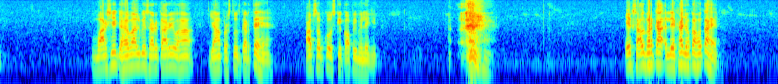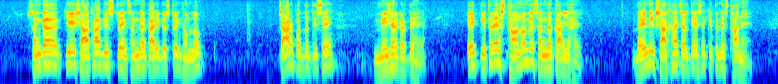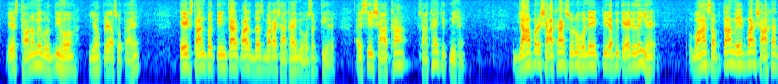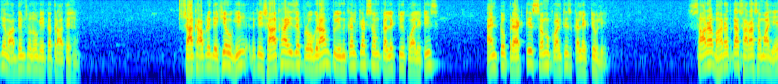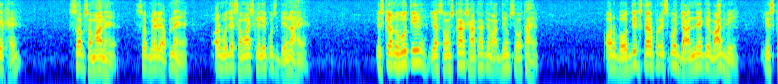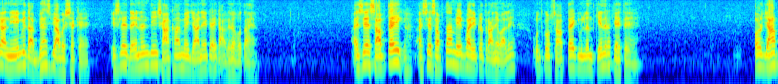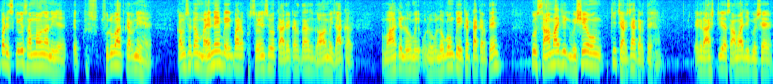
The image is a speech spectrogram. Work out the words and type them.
वार्षिक अहवाल भी सरकारी वहाँ, यहाँ प्रस्तुत करते हैं। आप सबको उसकी कॉपी मिलेगी। एक साल भर का लेखा जोखा होता है। संघ की शाखा की स्ट्रेंथ, संघ कार्य की स्ट्रेंथ हम लोग चार पद्धति से मेजर करते हैं। एक, कितने स्थानों में संघ कार्य है? दैनिक शाखा चलते ऐसे कितने स्थान हैं? ये स्थानों में वृद्धि हो, यह प्रयास होता है। एक स्थान पर तीन, चार, पाँच, दस, बारह शाखाएँ भी हो सकती है। ऐसी शाखा, शाखाएँ कितनी हैं? जहाँ पर शाखा शुरू होने के लिए अभी तैयारी नहीं है, वहाँ सप्ताह में एक बार शाखा के माध्यम से लोग एकत्र आते हैं। शाखा आपने देखी होगी, लेकिन शाखा is a program to inculcate some collective qualities and to practice some qualities collectively सारा भारत का सारा समाज एक है, सब समान है, सब मेरे अपने हैं और मुझे समाज के लिए कुछ देना है। इसकी अनुभूति या संस्कार शाखा के माध्यम से होता है और बौद्धिक स्तर पर इसको जानने के बाद भी इसका नियमित अभ्यास भी आवश्यक है। इसलिए दैनंदिन शाखा में जाने का एक आग्रह होता है। ऐसे साप्ताहिक ऐसे सप्ताह में एक बार एकत्र आने वाले उनको साप्ताहिक मिलन केंद्र कहते हैं। और जहाँ पर इसकी भी संभावना नहीं है एक शुरुआत करनी है। कम से कम महीने में एक बार स्वयं स्वयंसेवक कार्यकर्ता गाँव में जाकर वहाँ के लोग, लो, लोगों को इकट्ठा करते कुछ सामाजिक विषयों की चर्चा करते हैं। एक राष्ट्रीय सामाजिक विषय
